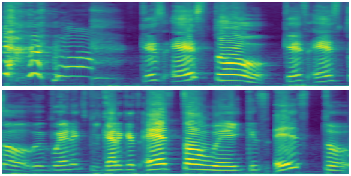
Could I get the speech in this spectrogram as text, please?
¿Qué es esto? ¿Qué es esto? ¿Me pueden explicar qué es esto, güey? ¿Qué es esto?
